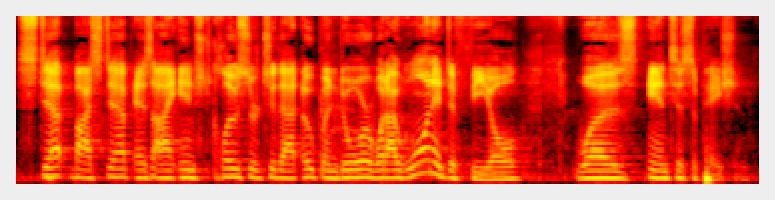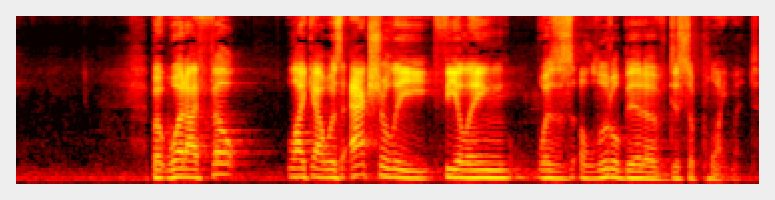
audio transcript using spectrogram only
step by step as I inched closer to that open door, what I wanted to feel was anticipation. But what I felt like I was actually feeling was a little bit of disappointment.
